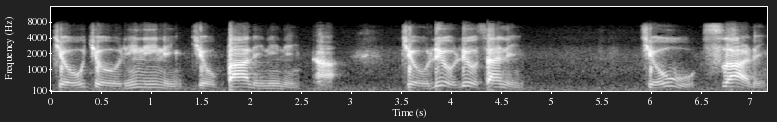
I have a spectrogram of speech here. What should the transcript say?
九九零零零九八零零零啊，九六六三零。九五四二零，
